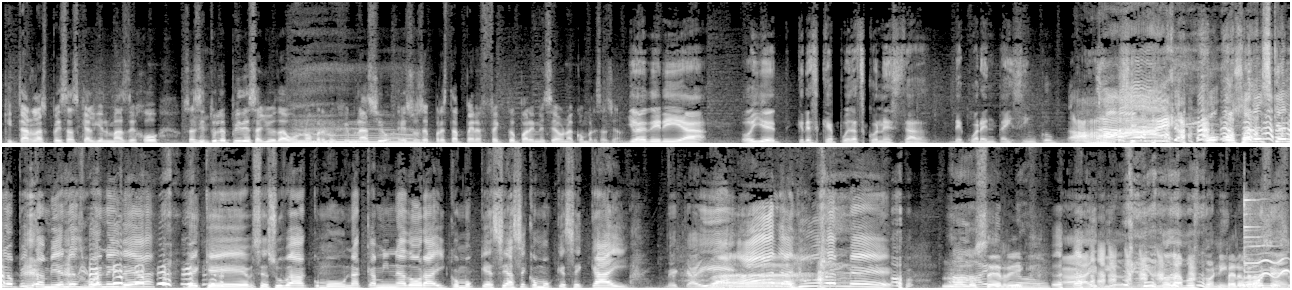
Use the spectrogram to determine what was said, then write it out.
quitar las pesas que alguien más dejó. O sea, si tú le pides ayuda a un hombre en un gimnasio, eso se presta perfecto para iniciar una conversación. Yo le diría, oye, ¿crees que puedas con esta de 45? O, o sabes qué, Leopi, también es buena idea de que se suba como una caminadora y como que se hace como que se cae. Me caí. ¡Ah, ayúdenme! No lo sé, Rick. Ay, Dios mío, no damos con Pero ninguna. gracias.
